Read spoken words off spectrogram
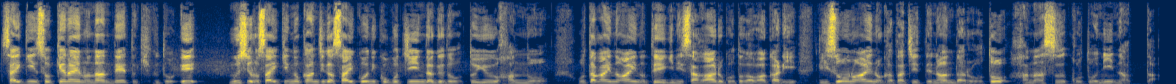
最近そっけないのなんで？と聞くと、え、むしろ最近の感じが最高に心地いいんだけど、という反応。お互いの愛の定義に差があることが分かり、理想の愛の形って何だろうと話すことになった。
